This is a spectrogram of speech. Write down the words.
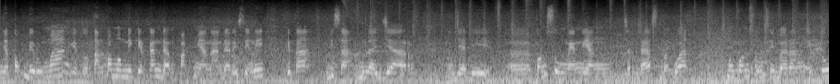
nyetok di rumah gitu tanpa memikirkan dampaknya. Nah, dari sini kita bisa belajar menjadi eh, konsumen yang cerdas bahwa mengkonsumsi barang itu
